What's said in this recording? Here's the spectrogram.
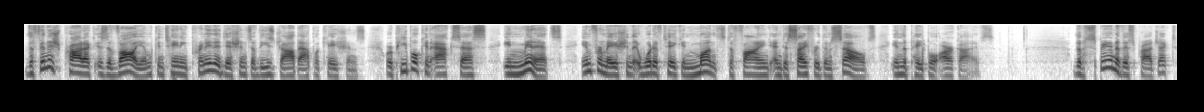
The finished product is a volume containing printed editions of these job applications where people can access in minutes information that would have taken months to find and decipher themselves in the papal archives. The span of this project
